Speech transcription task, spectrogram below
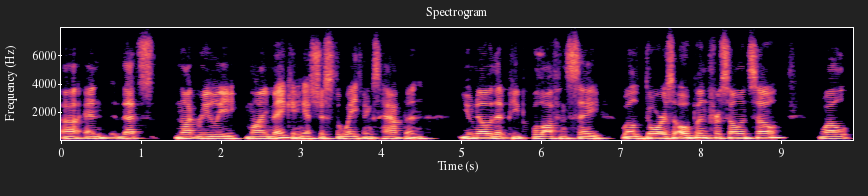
uh, and that's not really my making. It's just the way things happen. You know that people often say, "Well, doors open for so and so." Well,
